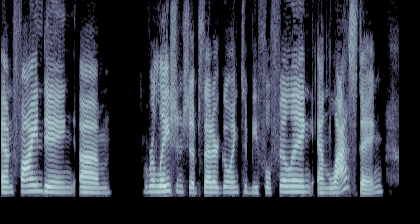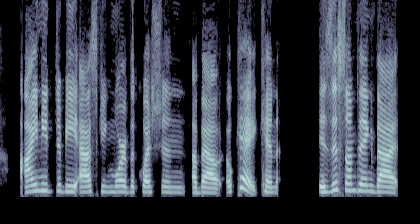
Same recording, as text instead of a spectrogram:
and finding um, relationships that are going to be fulfilling and lasting, I need to be asking more of the question about okay, can is this something that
